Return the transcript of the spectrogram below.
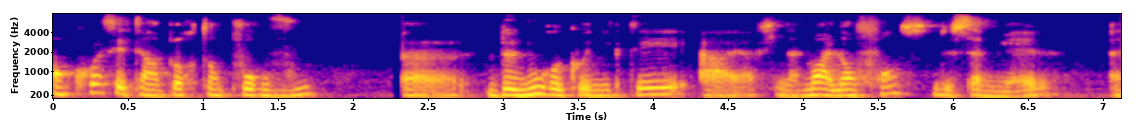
En quoi c'était important pour vous euh, de nous reconnecter à, finalement à l'enfance de Samuel euh,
